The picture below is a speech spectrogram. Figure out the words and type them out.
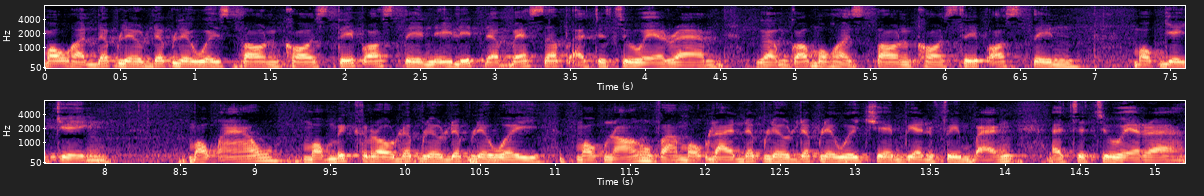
Mô hình WWE Stone Cold Steve Austin Elite The Best of Attitude Era gồm có mô hình Stone Cold Steve Austin, một dây chuyền, một áo, một micro WWE, một nón và một đai WWE Champion phiên bản Attitude Era.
